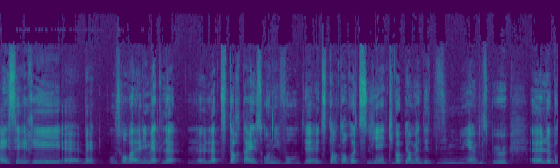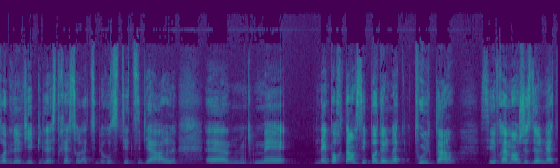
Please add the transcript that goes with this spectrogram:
insérer, euh, ben, où ce qu'on va aller mettre la petite orthèse au niveau du tenton rotulien qui va permettre de diminuer un petit peu euh, le bras de levier puis le stress sur la tubérosité tibiale. mais l'important, c'est pas de le mettre tout le temps, c'est vraiment juste de le mettre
